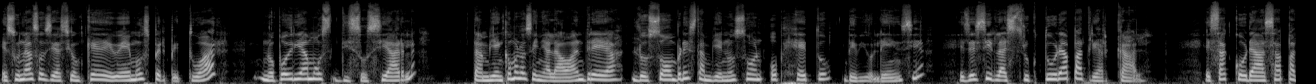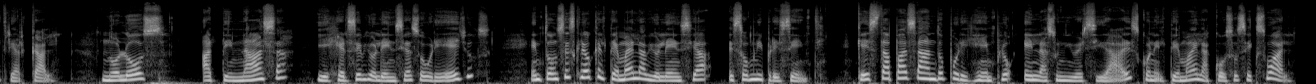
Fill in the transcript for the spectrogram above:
es una asociación que debemos perpetuar, no podríamos disociarla. También, como lo señalaba Andrea, los hombres también no son objeto de violencia, es decir, la estructura patriarcal, esa coraza patriarcal, no los atenaza y ejerce violencia sobre ellos? Entonces creo que el tema de la violencia es omnipresente. ¿Qué está pasando, por ejemplo, en las universidades con el tema del acoso sexual?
